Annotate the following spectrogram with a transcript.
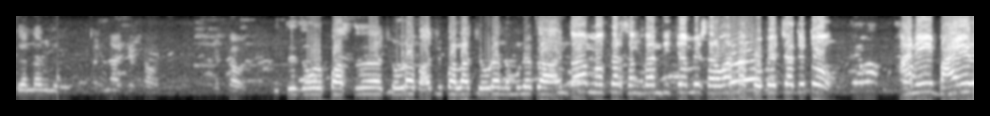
त्यांना विनंती इथे जवळपास जेवढा भाजीपाला जेवढ्या नमुन्याचा आहे. आता मकर संक्रांतीच्या मी सर्वांना शुभेच्छा देतो. आणि बाहेर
